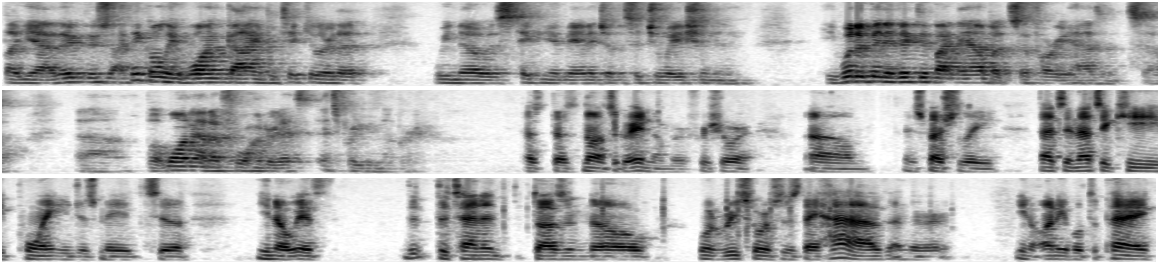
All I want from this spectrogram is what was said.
but yeah, there, there's I think only one guy in particular that we know is taking advantage of the situation, and he would have been evicted by now, but so far he hasn't. So, uh, but one out of 400, that's that's a pretty good number. That's that's no, it's a great number for sure. Um, especially that's and that's a key point you just made to, you know, if the, the tenant doesn't know what resources they have and they're, you know, unable to pay,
